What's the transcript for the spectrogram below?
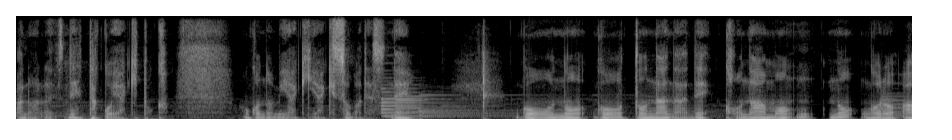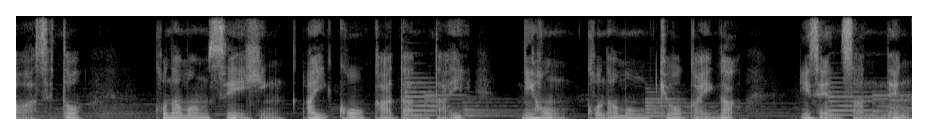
あの、あれですね、たこ焼きとか、お好み焼き、焼きそばですね。5の5と7で粉もんの語呂合わせと、粉もん製品愛好家団体日本粉もん協会が2003年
